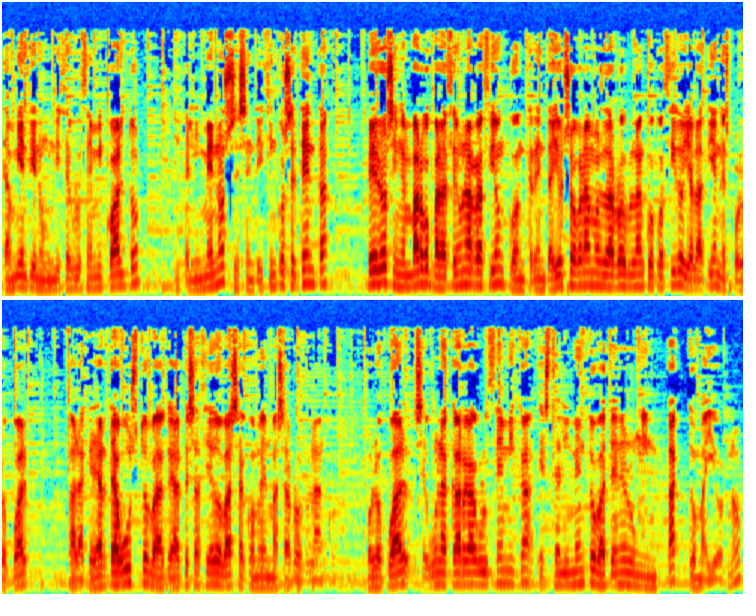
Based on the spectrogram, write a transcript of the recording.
también tiene un índice glucémico alto, un pelín menos, 65-70, pero sin embargo para hacer una ración con 38 gramos de arroz blanco cocido ya la tienes, por lo cual para quedarte a gusto, para quedarte saciado vas a comer más arroz blanco. Por lo cual, según la carga glucémica, este alimento va a tener un impacto mayor, ¿no?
